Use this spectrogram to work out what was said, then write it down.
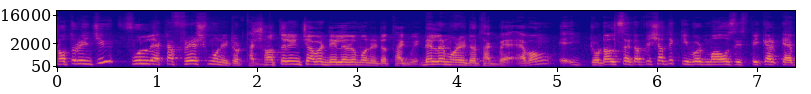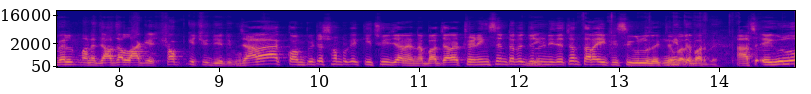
সতেরো ইঞ্চি ফুল একটা ফ্রেশ মনিটর থাকবে। সতেরো ইঞ্চি আবার ডেলেরও মনিটর থাকবে। ডেলের মনিটর থাকবে এবং এই টোটাল সেটআপটির সাথে কিবোর্ড মাউস স্পিকার কেবল মানে যা যা লাগে সবকিছু দিয়ে দিব। যারা কম্পিউটার সম্পর্কে কিছুই জানে না বা যারা ট্রেনিং সেন্টারের জন্য নিতে চান তারা এই পিসি গুলো দেখতে পারবে। আচ্ছা এগুলো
